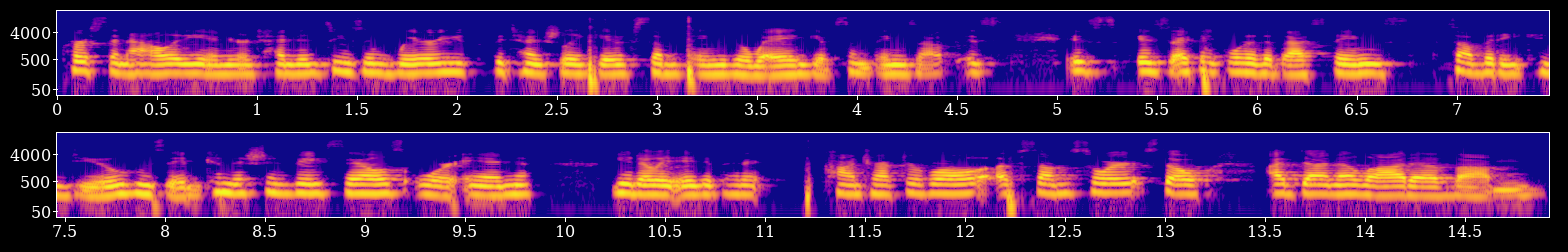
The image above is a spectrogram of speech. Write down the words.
personality and your tendencies and where you could potentially give some things away and give some things up is, is, is I think one of the best things somebody can do who's in commission based sales or in, you know, an independent contractor role of some sort. So I've done a lot of, um,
